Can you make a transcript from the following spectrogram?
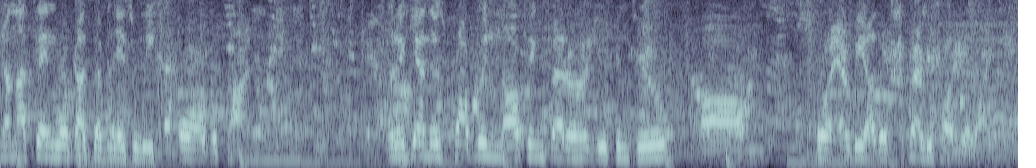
Know, I'm not saying work out seven days a week all the time. But again, there's probably nothing better you can do um, for every other, for every part of your life.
